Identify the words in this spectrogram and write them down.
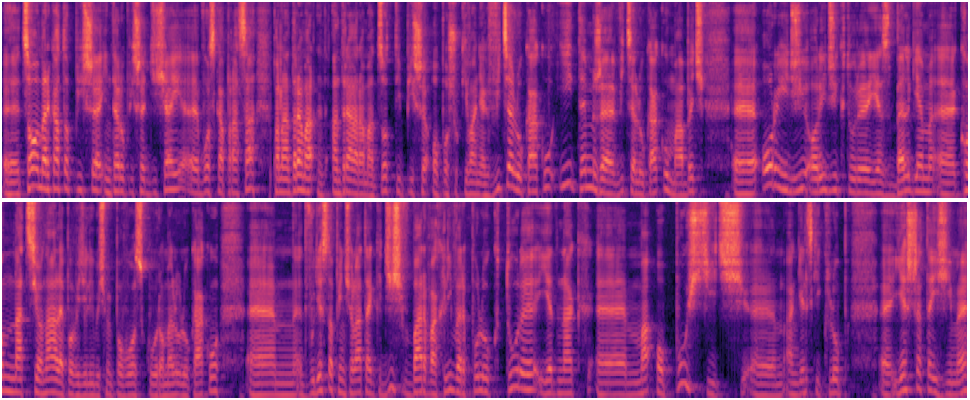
E, co o Mercato pisze, Interu pisze dzisiaj włoska prasa. Pan Andrea Ramazzotti pisze o poszukiwaniach wice Lukaku i tym, że wice Lukaku ma być Origi, Origi, który jest Belgiem connazionale, powiedzielibyśmy po włosku Romelu Lukaku. 25-latek dziś w barwach Liverpoolu, który jednak ma opuścić angielski klub jeszcze tej zimy.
